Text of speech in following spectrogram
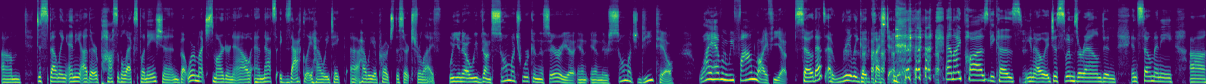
um, dispelling any other possible explanation. But we're much smarter now. And that's exactly how we take, uh, how we approach the search for life. Well, you know, we've done so much work in this area and, and there's so much detail. Why haven't we found life yet? So that's a really good question. and I pause because, you know, it just swims around in, in so many uh,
